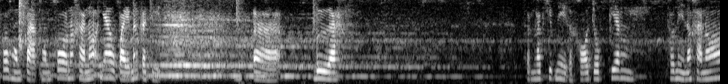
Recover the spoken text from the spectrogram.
พ่อหอมปากหอมคอเนาะค่ะเนาะเย่าไปมันกระสิเบื่อสำหรับคลิปนี้ก็ขอจบเพียงเท่านี้เนาะค่ะเนาะ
